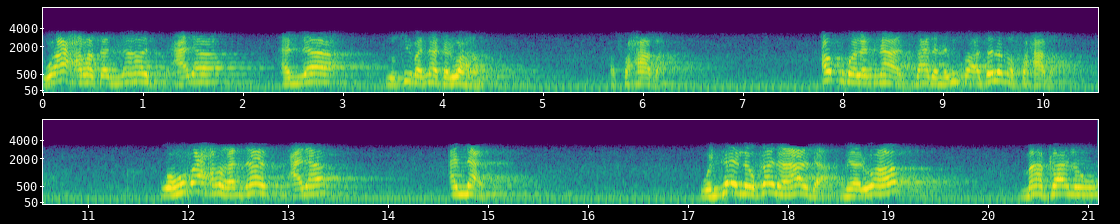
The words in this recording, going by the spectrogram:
وأحرص الناس على أن لا يصيب الناس الوهم الصحابة. أفضل الناس بعد النبي صلى الله عليه وسلم الصحابة. وهم أحرص الناس على الناس. ولذلك لو كان هذا من الوهم ما كانوا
